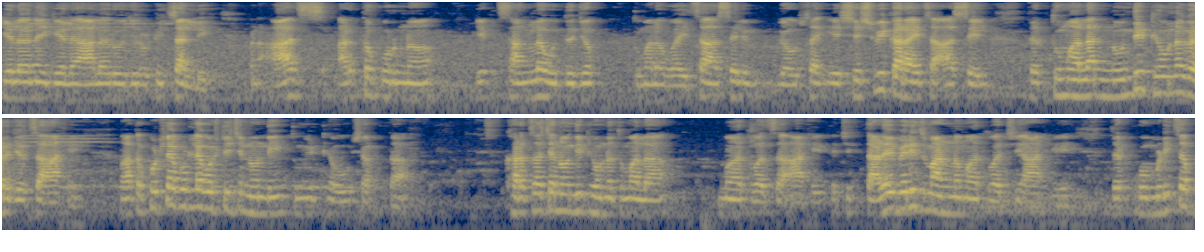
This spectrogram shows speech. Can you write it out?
केलं नाही केलं आलं रोजीरोटी चालली. पण आज अर्थपूर्ण एक चांगला उद्योजक तुम्हाला व्हायचा असेल व्यवसाय यशस्वी करायचा असेल तर तुम्हाला नोंदी ठेवणं गरजेचं आहे. मग आता कुठल्या कुठल्या गोष्टीची नोंदी तुम्ही ठेवू शकता? खर्चाच्या नोंदी ठेवणं तुम्हाला महत्त्वाचं आहे. त्याची ताळेबेरीज मांडणं महत्त्वाची आहे. जर कोंबडीचं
